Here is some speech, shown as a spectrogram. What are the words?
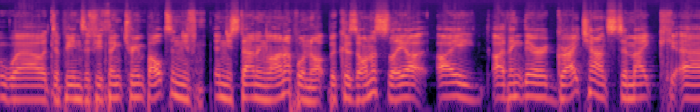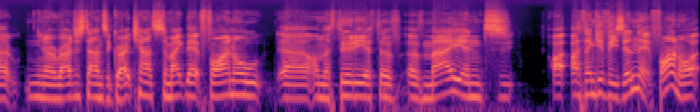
Well, it depends if you think Trent Boult's in your, in your starting lineup or not. Because honestly, I, I, I think they're a great chance to make. Uh, you know, Rajasthan's a great chance to make that final uh, on the thirtieth of, of May, and I, I, think if he's in that final,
